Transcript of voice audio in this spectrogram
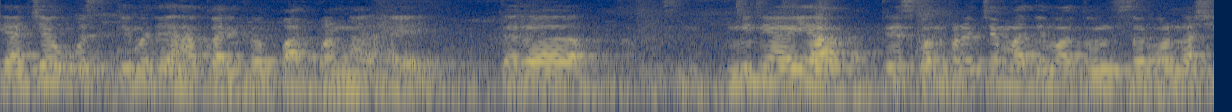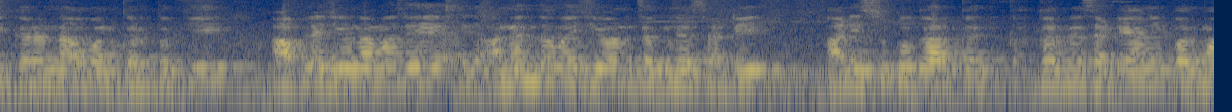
यांच्या उपस्थितीमध्ये हा कार्यक्रम पार पाडणार आहे. तर मी ह्या प्रेस कॉन्फरन्सच्या माध्यमातून सर्व नाशिककरांना आवाहन करतो की आपल्या जीवनामध्ये आनंदमय जीवन जगण्यासाठी आणि सुखकार क- करण्यासाठी आणि परम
